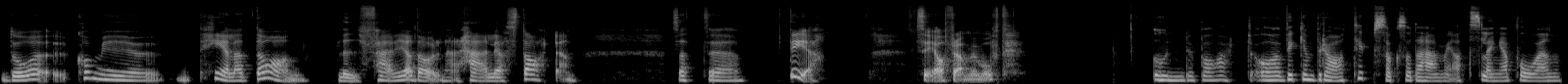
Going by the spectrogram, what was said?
då kommer ju hela dagen bli färgad av den här härliga starten. Så att eh, det ser jag fram emot. Underbart! Och vilken bra tips också det här med att slänga på en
